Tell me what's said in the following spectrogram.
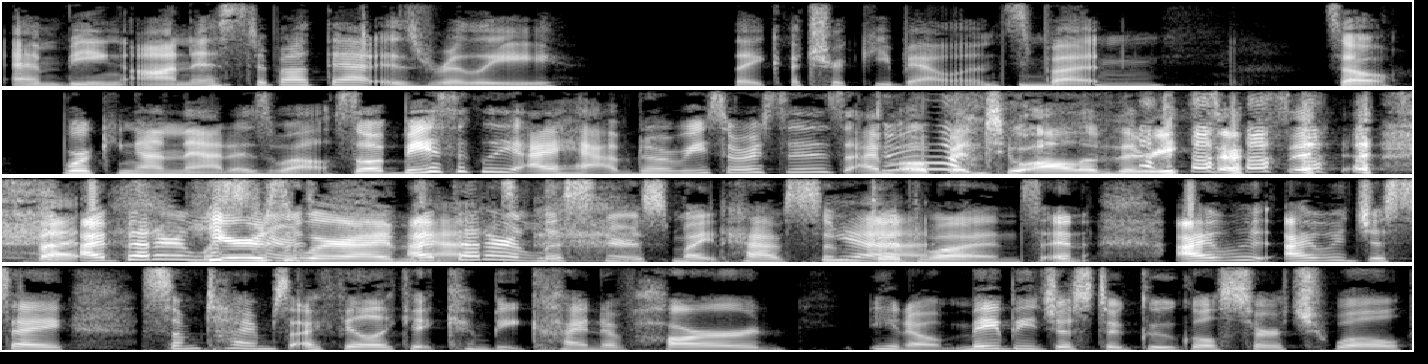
and being honest about that is really like a tricky balance but Mhm. so working on that as well so basically i have no resources i'm open to all of the resources but I bet our here's listeners- where i'm I bet our listeners might have some Yeah. good ones. And I would I would just say sometimes I feel like it can be kind of hard, you know, maybe just a Google search will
